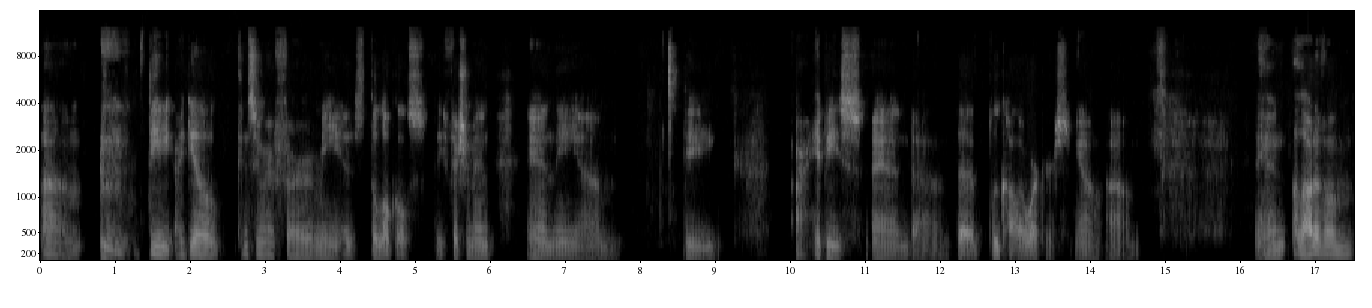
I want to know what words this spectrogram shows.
um, the ideal consumer for me is the locals, the fishermen, and the um, the our hippies and uh, the blue collar workers. You know, um, and a lot of them,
